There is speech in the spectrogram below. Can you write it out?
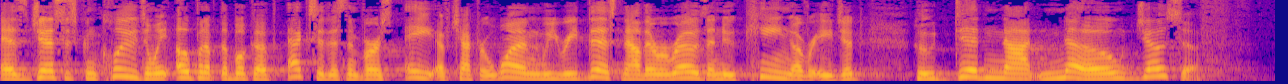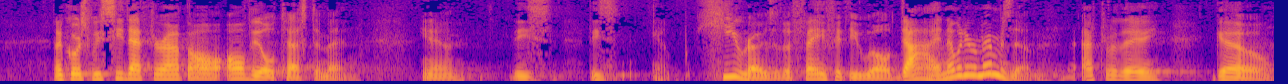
as Genesis concludes, and we open up the book of Exodus in verse 8 of chapter 1, we read this Now there arose a new king over Egypt who did not know Joseph. And of course, we see that throughout all, all the Old Testament. You know, these these you know, heroes of the faith, if you will, die. Nobody remembers them after they go.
